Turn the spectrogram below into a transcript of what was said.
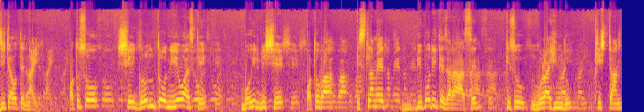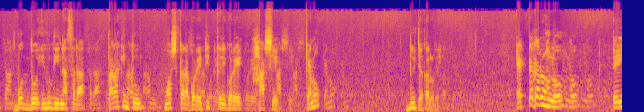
যেটা ওতে নাই। অথচ সেই গ্রন্থ নিয়েও আজকে বহির্বিশ্বে অথবা ইসলামের বিপরীতে যারা আছেন, কিছু গোড়া হিন্দু, খ্রিস্টান, বৌদ্ধ, ইহুদি, নাসারা, তারা কিন্তু মস্কারা করে, টিটকারি করে, হাসে। কেন? দুইটা কারণে। একটা কারণ হলো এই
